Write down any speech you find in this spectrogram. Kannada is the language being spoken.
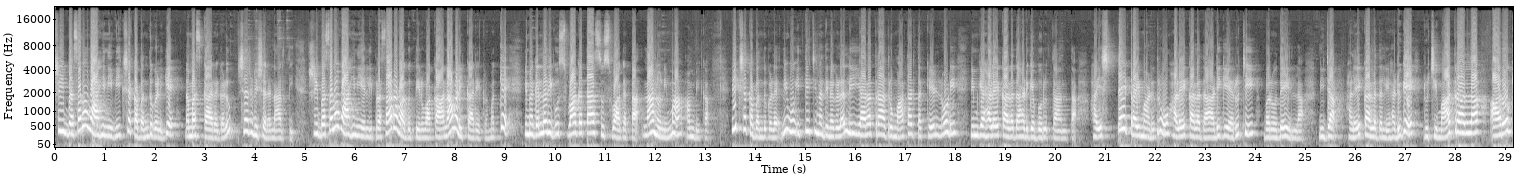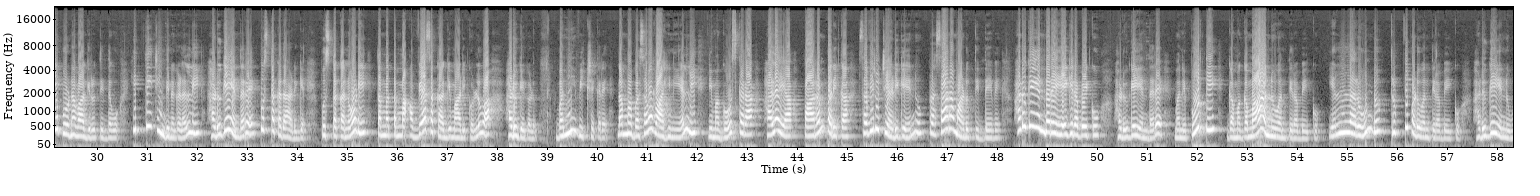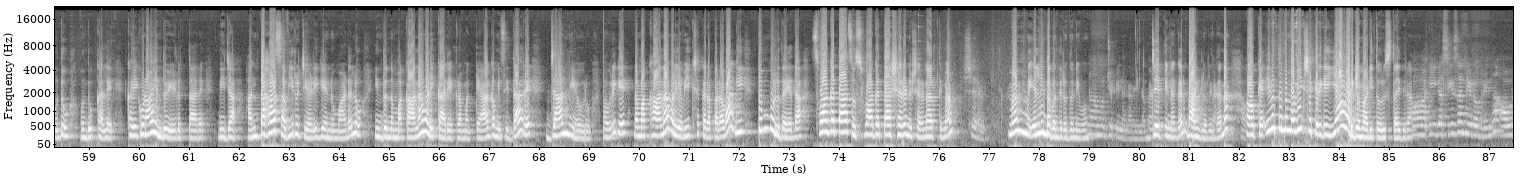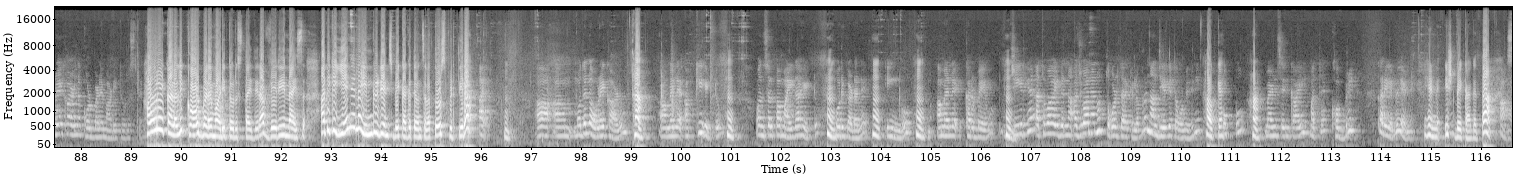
ಶ್ರೀ ಬಸವ ವಾಹಿನಿ ವೀಕ್ಷಕ ಬಂಧುಗಳಿಗೆ ನಮಸ್ಕಾರಗಳು, ಶರಣಿ ಶರಣಾರ್ಥಿ. ಶ್ರೀ ಬಸವ ವಾಹಿನಿಯಲ್ಲಿ ಪ್ರಸಾರವಾಗುತ್ತಿರುವ ಕಾನಾವಳಿ ಕಾರ್ಯಕ್ರಮಕ್ಕೆ ನಿಮಗೆಲ್ಲರಿಗೂ ಸ್ವಾಗತ, ಸುಸ್ವಾಗತ. ನಾನು ನಿಮ್ಮ ಅಂಬಿಕಾ. ವೀಕ್ಷಕ ಬಂಧುಗಳೇ, ನೀವು ಇತ್ತೀಚಿನ ದಿನಗಳಲ್ಲಿ ಯಾರತ್ರ ಆದರೂ ಮಾತಾಡ್ತಾ ಕೇಳಿ ನೋಡಿ ನಿಮಗೆ ಹಳೆ ಕಾಲದ ಅಡುಗೆ ಬರುತ್ತಾ ಅಂತ. ಎಷ್ಟೇ ಟ್ರೈ ಮಾಡಿದ್ರೂ ಹಳೆ ಕಾಲದ ಅಡಿಗೆಯ ರುಚಿ ಬರೋದೇ ಇಲ್ಲ. ನಿಜ, ಹಳೆ ಕಾಲದಲ್ಲಿ ಅಡುಗೆ ರುಚಿ ಮಾತ್ರ ಅಲ್ಲ, ಆರೋಗ್ಯಪೂರ್ಣವಾಗಿರುತ್ತಿದ್ದವು. ಇತ್ತೀಚಿನ ದಿನಗಳಲ್ಲಿ ಅಡುಗೆ ಎಂದರೆ ಪುಸ್ತಕದ ಅಡುಗೆ. ಪುಸ್ತಕ ನೋಡಿ ತಮ್ಮ ತಮ್ಮ ಹವ್ಯಾಸಕ್ಕಾಗಿ ಮಾಡಿಕೊಳ್ಳುವ ಅಡುಗೆಗಳು. ಬನ್ನಿ ವೀಕ್ಷಕರೇ, ನಮ್ಮ ಬಸವ ವಾಹಿನಿಯಲ್ಲಿ ನಿಮಗೋಸ್ಕರ ಹಳೆಯ ಪಾರಂಪರಿಕ ಸವಿರುಚಿ ಅಡುಗೆಯನ್ನು ಪ್ರಸಾರ ಮಾಡುತ್ತಿದ್ದೇವೆ. ಅಡುಗೆ ಎಂದರೆ ಹೇಗಿರಬೇಕು? ಅಡುಗೆ ಎಂದರೆ ಮನೆ ಪೂರ್ತಿ ಗಮಗಮ ಅನ್ನುವಂತಿರಬೇಕು. ಎಲ್ಲರೂ ಉಂಡು ತೃಪ್ತಿ ಪಡುವಂತಿರಬೇಕು ಅಡುಗೆ ಎನ್ನುವುದು ಒಂದು ಕಲೆ, ಕೈಗುಣ ಎಂದು ಹೇಳುತ್ತಾರೆ. ನಿಜ, ಅಂತಹ ಸವಿರುಚಿ ಅಡಿಗೆಯನ್ನು ಮಾಡಲು ಇಂದು ನಮ್ಮ ಖಾನಾವಳಿ ಕಾರ್ಯಕ್ರಮಕ್ಕೆ ಆಗಮಿಸಿದ್ದಾರೆ ಜಾನ್ವಿಯವರು. ಅವರಿಗೆ ನಮ್ಮ ಖಾನಾವಳಿಯ ವೀಕ್ಷಕರ ಪರವಾಗಿ ತುಂಬು ಹೃದಯದ ಸ್ವಾಗತ, ಸುಸ್ವಾಗತ, ಶರಣು ಶರಣಾರ್ಥಿ ಮ್ಯಾಮ್. ಶರಣ್. ಮ್ಯಾಮ್ ಎಲ್ಲಿಂದ ಬಂದಿರೋದು ನೀವು? ನಾನು ಜೆ ಪಿ ನಗರಿಂದ ಜೆ ಪಿ ನಗರ್ ಬ್ಯಾಂಗ್ಳೂರಿಂದನಾ ಓಕೆ ಇವತ್ತು ನಮ್ಮ ವೀಕ್ಷಕರಿಗೆ ಯಾವ ಅಡುಗೆ ಮಾಡಿ ತೋರಿಸ್ತಾ ಇದ್ದೀರಾ? ಆ, ಈಗ ಸೀಸನ್ ಇರೋದ್ರಿಂದ ಅವರೇಕಾಳನ್ನ ಕೋಡ್ಬಳೆ ಮಾಡಿ ತೋರಿಸ್ತೇನೆ. ಅವರೆಕಾಳಲ್ಲಿ ಕೋಡ್ಬಳೆ ಮಾಡಿ ತೋರಿಸ್ತಾ ಇದ್ದೀರಾ? ವೆರಿ ನೈಸ್ ಅದಕ್ಕೆ ಏನೆಲ್ಲ ಇಂಗ್ರೀಡಿಯೆಂಟ್ಸ್ ಬೇಕಾಗುತ್ತೆ ಒಂದ್ಸಲ ತೋರಿಸ್ಬಿಡ್ತೀರಾ? ಆಯ್ತು. ಆ, ಆ, ಮೊದಲು ಅವರೇಕಾಳು ಹಾ. ಆಮೇಲೆ ಅಕ್ಕಿ ಹಿಟ್ಟು ಒಂದ್ ಸ್ವಲ್ಪ ಮೈದಾ ಹಿಟ್ಟು ಹುರಿಗಡಲೆ ಇಂಗು ಆಮೇಲೆ ಕರಿಬೇವು ಜೀರಿಗೆ ಅಥವಾ ಇದನ್ನ ಅಜ್ವಾನನು ತಗೊಳ್ತಾರೆ ಕೆಲವೊಬ್ರು ನಾನು ಜೀರಿಗೆ ತಗೊಂಡಿದ್ದೀನಿ. ಓಕೆ. ಉಪ್ಪು. ಮೆಣಸಿನಕಾಯಿ ಮತ್ತೆ ಕೊಬ್ಬರಿ ಕರಿಯಲು ಎಣ್ಣೆ. ಎಣ್ಣೆ. ಇಷ್ಟು ಬೇಕಾಗತ್ತಾ?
